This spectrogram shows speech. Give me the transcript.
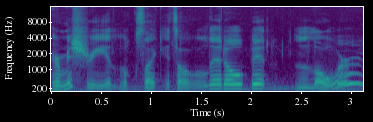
her mystery, it looks like it's a little bit lower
